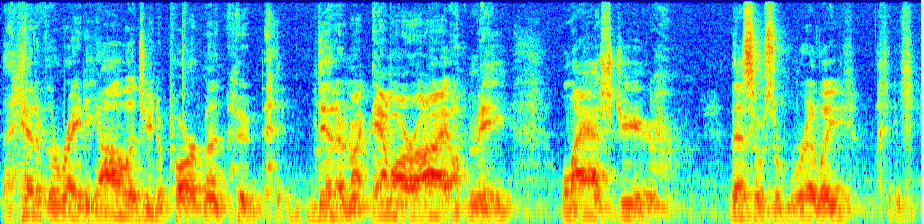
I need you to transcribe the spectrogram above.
The head of the radiology department who did an MRI on me last year. This was really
